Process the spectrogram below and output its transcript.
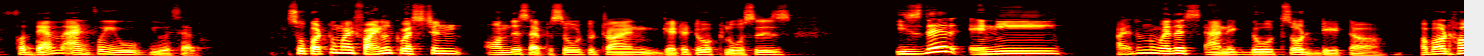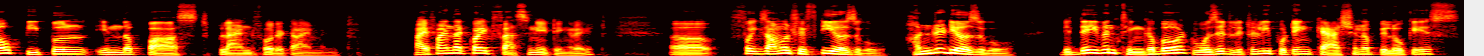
for them and for you yourself. So, Pattu, my final question on this episode to try and get it to a close is Is there any, I don't know whether it's anecdotes or data about how people in the past planned for retirement? I find that quite fascinating, right? Uh, for example, 50 years ago, 100 years ago, did they even think about was it literally putting cash in a pillowcase?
